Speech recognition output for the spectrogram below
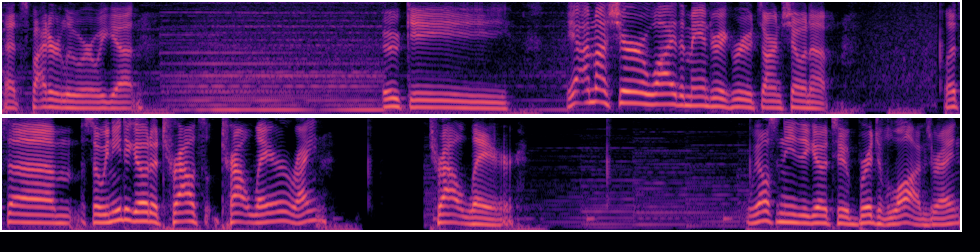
That spider lure we got. Spooky. Yeah, I'm not sure why the mandrake roots aren't showing up. Let's, um, so we need to go to Trout's, Trout Lair, right? Trout Lair. We also need to go to Bridge of Logs, right?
